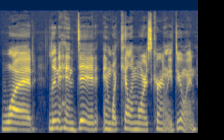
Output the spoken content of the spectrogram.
what Linehan did and what Kellen Moore is currently doing.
